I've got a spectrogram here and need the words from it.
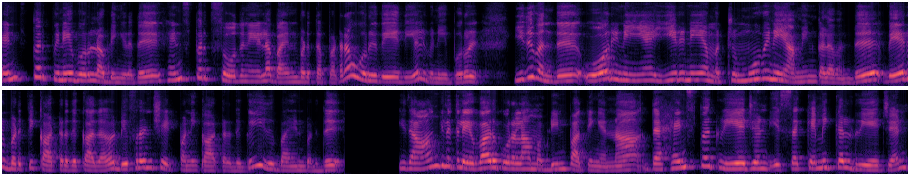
ஹென்ஸ்பர்க் வினைபொருள் அப்படிங்கிறது ஹென்ஸ்பர்க் சோதனையில பயன்படுத்தப்படுற ஒரு வேதியியல் வினைபொருள். இது வந்து ஓரிணைய ஈரிணைய மற்றும் மூவிணைய அமீன்களை வந்து வேறுபடுத்தி காட்டுறதுக்கு அதாவது டிஃபரன்ஷியேட் பண்ணி காட்டுறதுக்கு இது பயன்படுது. இது ஆங்கிலத்தில் எவ்வாறு கூறலாம் அப்படின்னு பார்த்தீங்கன்னா the Hinsberg reagent is a chemical reagent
